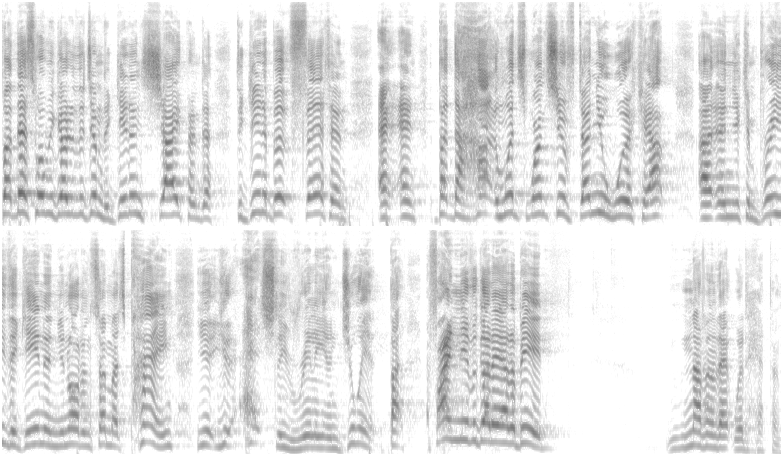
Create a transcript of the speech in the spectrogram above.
but that's why we go to the gym to get in shape and to, to get a bit fit. And, and, and but the heart, and once once you've done your workout uh, and you can breathe again and you're not in so much pain, you, you actually really enjoy it. But if I never got out of bed, none of that would happen.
